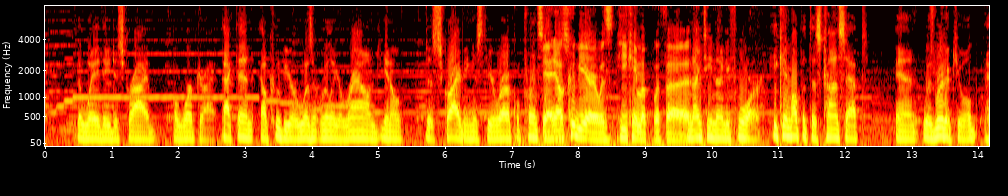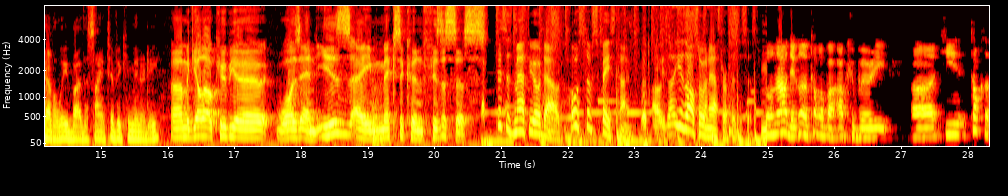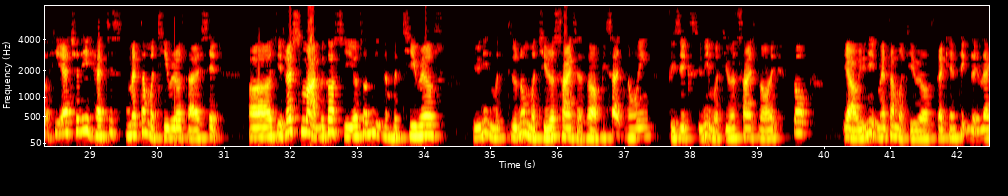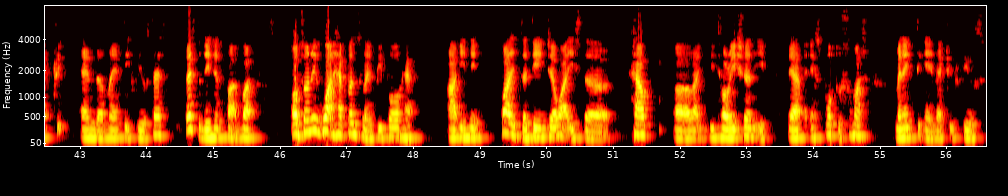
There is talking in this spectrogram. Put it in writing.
the way they describe a warp drive. Back then, Alcubierre wasn't really around, you know, describing his theoretical principles. Yeah, Alcubierre was, he came up with a... 1994. He came up with this concept and was ridiculed heavily by the scientific community. Uh, Miguel Alcubierre was and is a Mexican physicist. This is Matthew O'Dowd, host of Spacetime. Oh, he's, he's also an astrophysicist. So now they're going to talk about Alcubierre. Uh, he talks. He actually has this metamaterials that I said. Uh, he's very smart because he also need the materials you need to know material science as well. Besides knowing physics, you need material science knowledge. So yeah, you need metamaterials that can take the electric and the magnetic fields. That's that's the dangerous part. But also what happens when people have are in it? What is the danger? What is the health uh, like deterioration if they are exposed to so much magnetic and electric fields?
